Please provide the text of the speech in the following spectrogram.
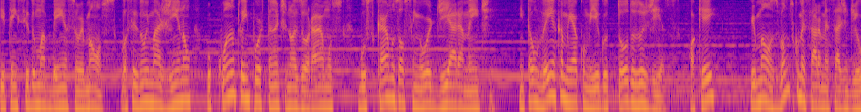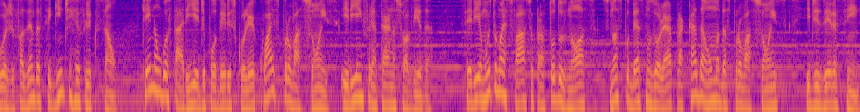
e tem sido uma bênção, irmãos. Vocês não imaginam o quanto é importante nós orarmos, buscarmos ao Senhor diariamente. Então venha caminhar comigo todos os dias, ok? Irmãos, vamos começar a mensagem de hoje fazendo a seguinte reflexão. Quem não gostaria de poder escolher quais provações iria enfrentar na sua vida? Seria muito mais fácil para todos nós se nós pudéssemos olhar para cada uma das provações e dizer assim:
